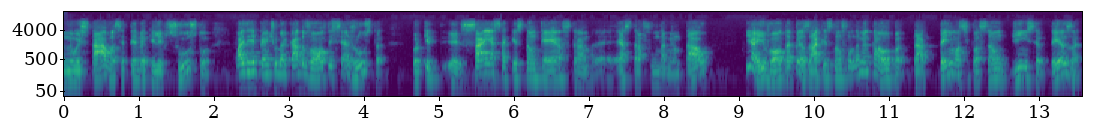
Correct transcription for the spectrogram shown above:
não estava, você teve aquele susto, mas de repente o mercado volta e se ajusta, porque sai essa questão que é extra, extra fundamental, e aí volta a pesar a questão fundamental. Opa, tá, tem uma situação de incerteza,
